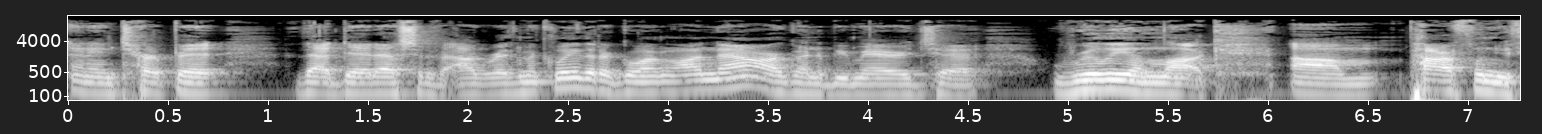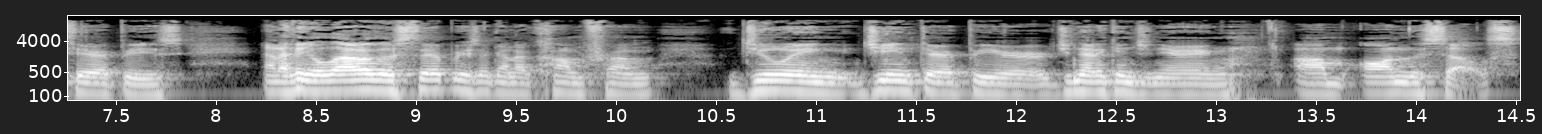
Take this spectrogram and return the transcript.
and interpret that data sort of algorithmically that are going on now are going to be married to really unlock um, powerful new therapies. And I think a lot of those therapies are going to come from doing gene therapy or genetic engineering um, on the cells.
